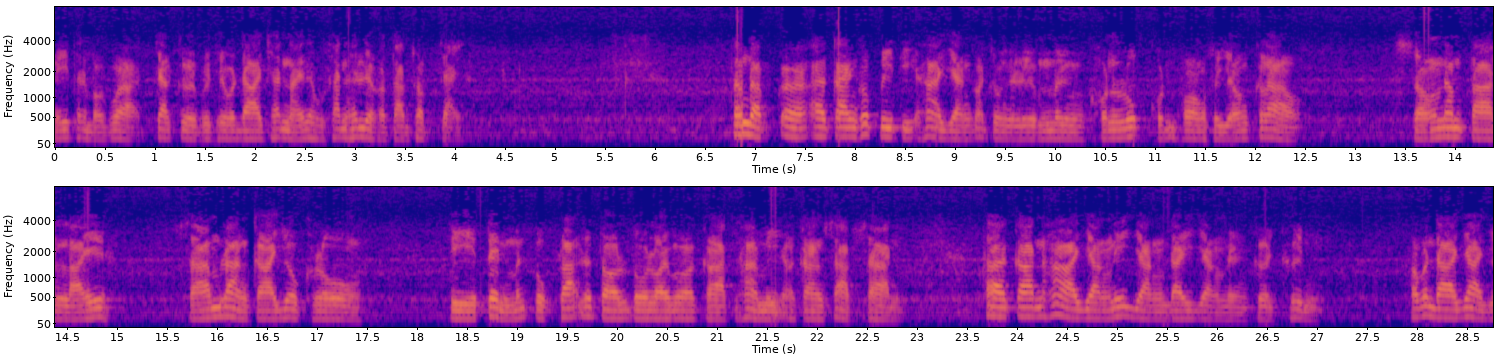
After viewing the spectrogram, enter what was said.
นี้ท่านบอกว่าจะเกิดเป็นเทวดาชั้นไหนในหกชั้นให้เลือกเอาตามชอบใจ สำหรับอาการเขาปีติห้าอย่างก็จงอย่าลืมหนึ่งขนลุกขนพองสยองกล้าวสองน้ำตาไหลสามร่างกายโยกโครงสี่เต้นเหมันปลุกพระหรือต่อตัวลอยบนอากาศห้ามีอาการทราบซ่านถ้าอาการห้าอย่างนี้อย่างใดอย่างหนึ่งเกิดขึ้นขอบรรดาญาโย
